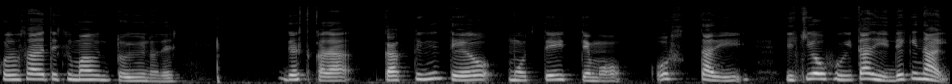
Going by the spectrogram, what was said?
殺されてしまうというのです。ですから楽器に手を持っていっても押したり息を吹いたりできない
